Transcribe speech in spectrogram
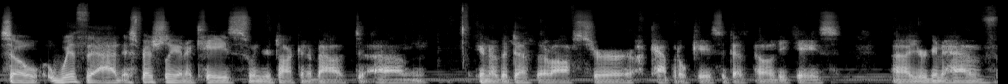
So with that, especially in a case when you're talking about, um, you know, the death of an officer, a capital case, a death penalty case, uh, you're going to have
